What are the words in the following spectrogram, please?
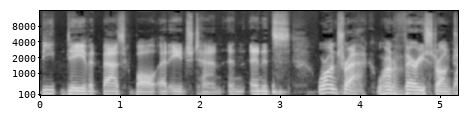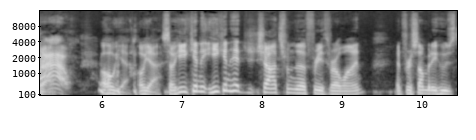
beat Dave at basketball at age ten? And and it's we're on track. We're on a very strong track. Wow. Oh yeah, oh yeah. So he can he can hit shots from the free throw line, and for somebody who's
